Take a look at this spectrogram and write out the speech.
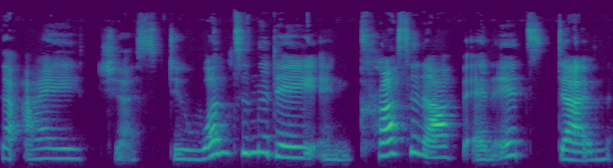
that I just do once in the day and cross it off and it's done.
